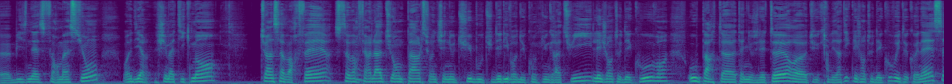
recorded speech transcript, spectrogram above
business formation, on va dire schématiquement, tu as un savoir-faire, ce savoir-faire-là, tu en parles sur une chaîne YouTube où tu délivres du contenu gratuit, les gens te découvrent, ou par ta, newsletter, euh, tu écris des articles, les gens te découvrent, ils te connaissent,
